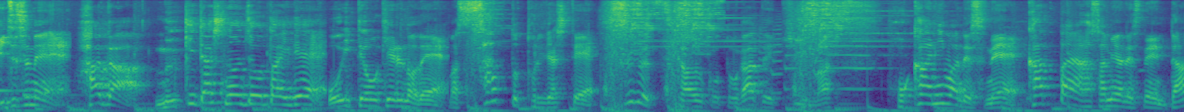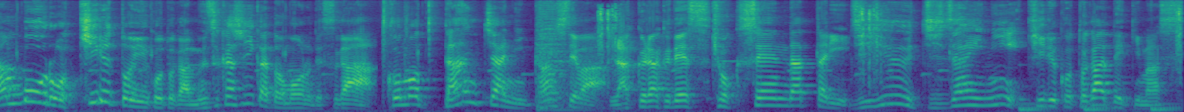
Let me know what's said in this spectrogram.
5つ目、刃が剥き出しの状態で置いておけるので、まあ、さっと取り出してすぐ使うことができます。他にはですね、カッターやハサミはですね、段ボールを切るということが難しいかと思うのですが、このダンちゃんに関しては楽々です。曲線だったり、自由自在に切ることができます。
